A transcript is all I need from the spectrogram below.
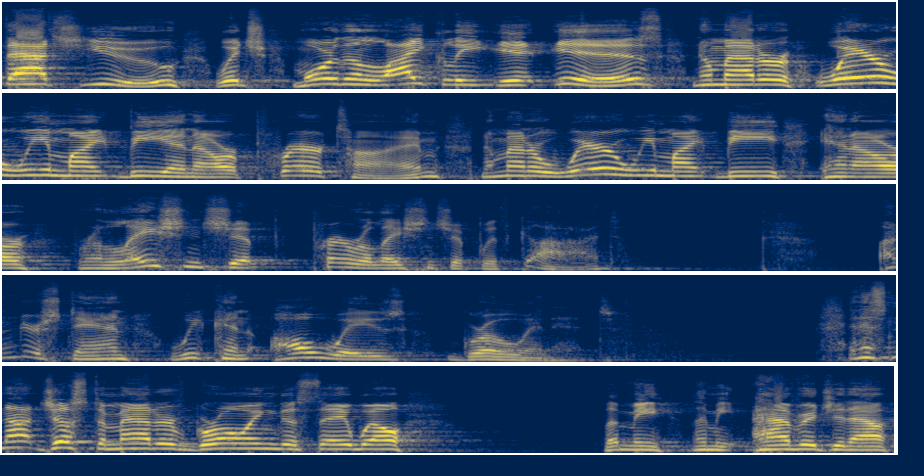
that's you, which more than likely it is, no matter where we might be in our prayer time, no matter where we might be in our relationship, prayer relationship with God, understand we can always grow in it. And it's not just a matter of growing to say, well, let me, let me average it out.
